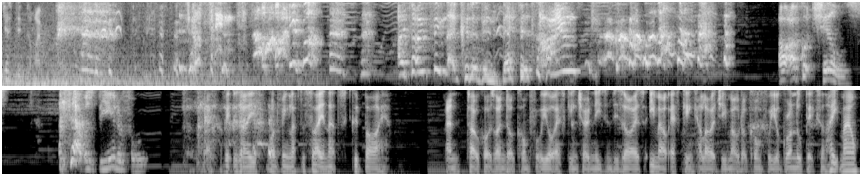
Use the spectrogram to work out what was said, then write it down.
Just in time. Just in time. I don't think that could have been better timed. oh, I've got chills. That was beautiful. Okay, I think there's only one thing left to say, and that's goodbye and totalcultzone.com for all your FKing show needs and desires. Email fkinghello at gmail.com for your grundle pics and hate mail.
